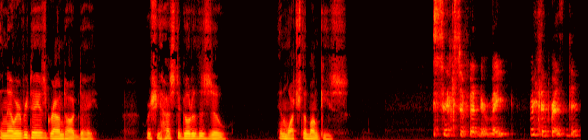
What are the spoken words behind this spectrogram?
And now every day is Groundhog Day, where she has to go to the zoo and watch the monkeys. Sex offender might be the president.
